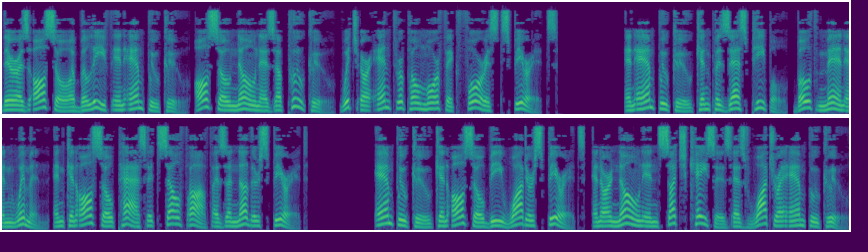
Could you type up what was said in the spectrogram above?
There is also a belief in Ampuku also known as Apuku which are anthropomorphic forest spirits. An ampuku can possess people both men and, women and can also pass itself off as another spirit. Ampuku can also be water spirits, and are known in such cases as Watra Ampuku.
